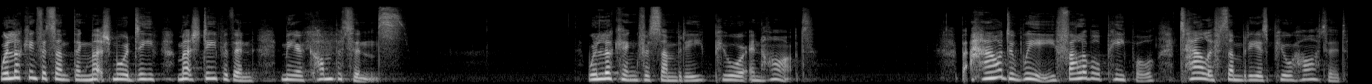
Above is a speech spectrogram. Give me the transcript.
We're looking for something much more deep, much deeper than mere competence. We're looking for somebody pure in heart. But how do we, fallible people, tell if somebody is pure hearted?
